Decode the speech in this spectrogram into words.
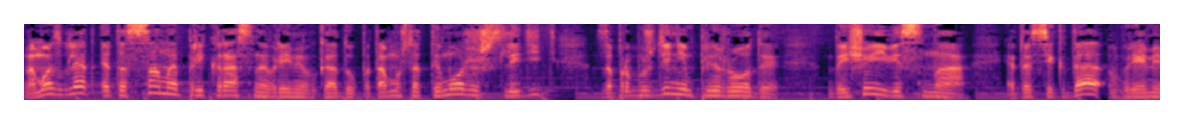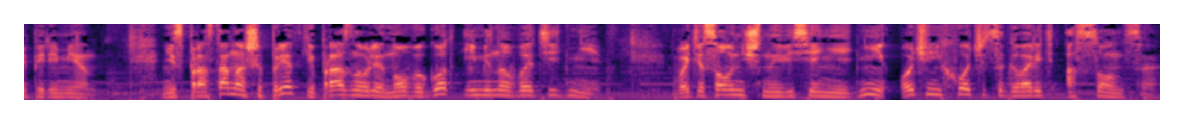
На мой взгляд, это самое прекрасное время в году, потому что ты можешь следить за пробуждением природы, да еще и весна. Это всегда время перемен. Неспроста наши предки праздновали Новый год именно в эти дни. В эти солнечные весенние дни очень хочется говорить о солнце.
